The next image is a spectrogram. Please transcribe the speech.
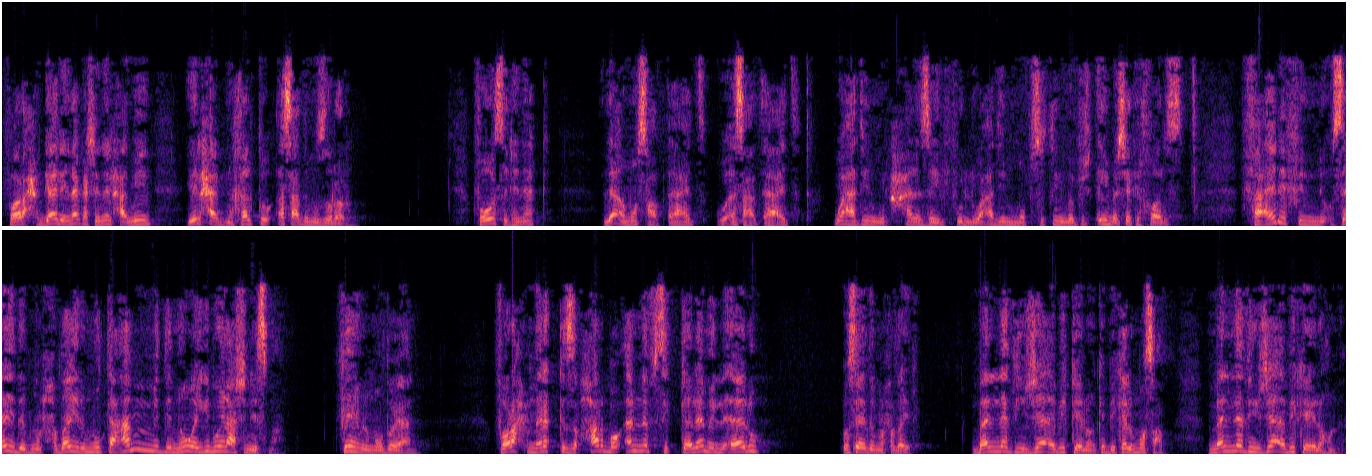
فراح جاري هناك عشان يلحق مين؟ يلحق ابن خالته أسعد بن زرارة. فوصل هناك لقى مصعب قاعد وأسعد قاعد. وقاعدين والحالة زي الفل وقاعدين مبسوطين ما فيش أي مشاكل خالص. فعرف إن أسيد بن الحضير متعمد إن هو يجيبه هنا عشان يسمع. فهم الموضوع يعني. فراح مركز الحرب وقال نفس الكلام اللي قاله أسيد بن الحضير. ما الذي جاء بك إلى هنا؟ كان بيكلم مصعب. ما الذي جاء بك إلى هنا؟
